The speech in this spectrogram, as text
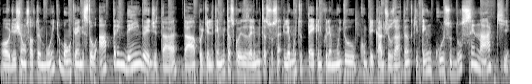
O Audition é um software muito bom que eu ainda estou aprendendo a editar, tá? Porque ele tem muitas coisas ali, muitas ele é muito técnico, ele é muito complicado de usar, tanto que tem um curso do Senac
